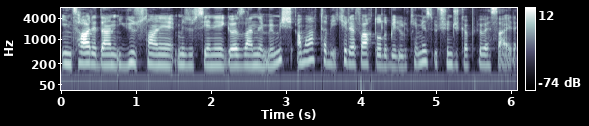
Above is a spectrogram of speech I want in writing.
intihar eden 100 tane müzisyeni gözlemlememiş ama tabii ki refah dolu bir ülkemiz, 3. köprü vesaire.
